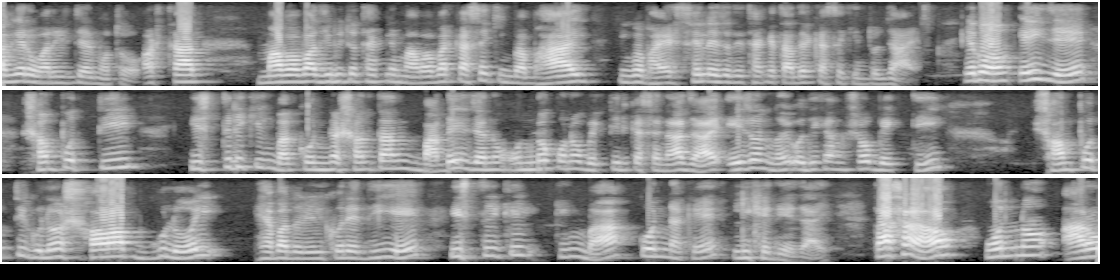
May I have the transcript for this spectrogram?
আগের ওয়ারিশদের মতো। অর্থাৎ মা বাবা জীবিত থাকলে মা বাবার কাছে কিংবা ভাই কিংবা ভাইয়ের ছেলে যদি থাকে তাদের কাছে কিন্তু যায়। এবং এই যে সম্পত্তি, স্ত্রী কিংবা কন্যা সন্তান বাদে যেন অন্য কোনো ব্যক্তির কাছে না যায় এই জন্যই অধিকাংশ ব্যক্তি সম্পত্তিগুলো সবগুলোই হেবাদলিল করে দিয়ে স্ত্রীকে কিংবা কন্যাকে লিখে দিয়ে যায়। তাছাড়াও অন্য আরও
